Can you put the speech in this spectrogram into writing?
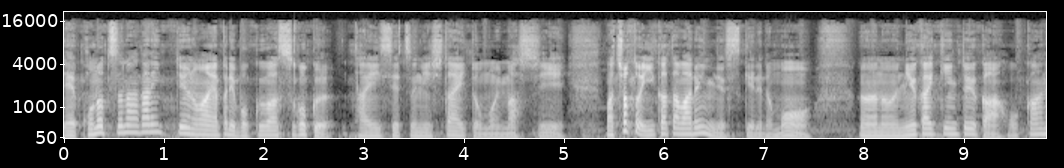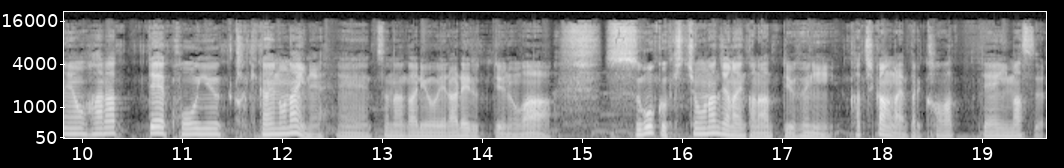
で、このつながりっていうのはやっぱり僕はすごく大切にしたいと思いますし、まあちょっと言い方悪いんですけれども、あの、入会金というかお金を払って、こういう書き換えのないね、えー、つながりを得られるっていうのは、すごく貴重なんじゃないかなっていうふうに価値観がやっぱり変わっています。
